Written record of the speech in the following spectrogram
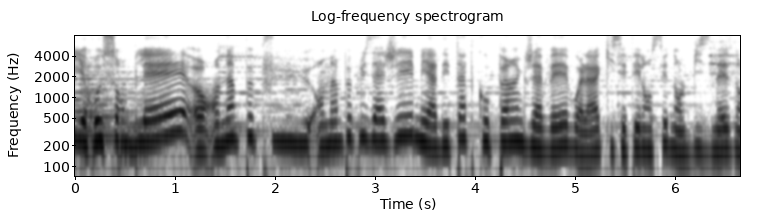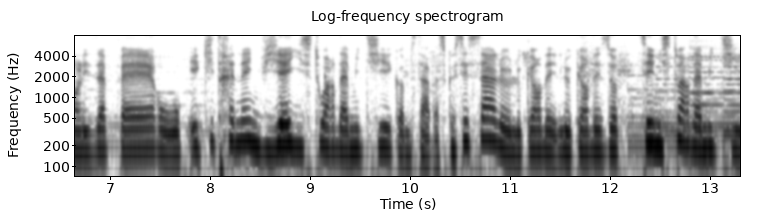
Il ressemblait euh, en un peu plus en un peu plus âgé mais à des tas de copains que j'avais voilà qui s'étaient lancés dans le business dans les affaires et qui traînaient une vieille histoire d'amitié comme ça. Parce que c'est ça le, le cœur des le cœur des hommes. C'est une histoire d'amitié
